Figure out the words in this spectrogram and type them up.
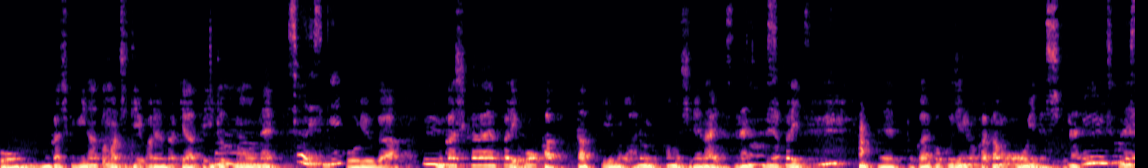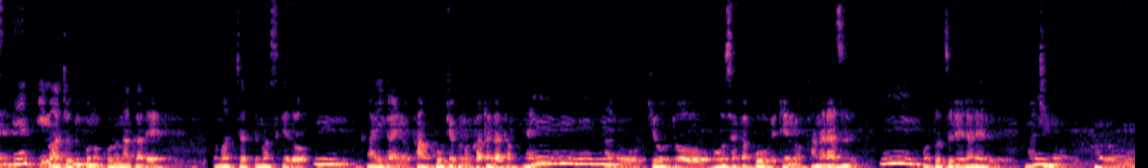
こう、昔港町って呼ばれるだけあって、人のね、そうですね。交流がうん、昔からやっぱり多かったっていうのがあるのかもしれないですねあ。でやっぱり、えーっと外国人の方も多いですしね。うん、そうですね。えー今はちょっとこのコロナ禍で止まっちゃってますけど、うん。海外の観光客の方々もうんうんね、うんうん。あの京都、大阪、神戸っていうのは必ずうん。訪れられる街の、あの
